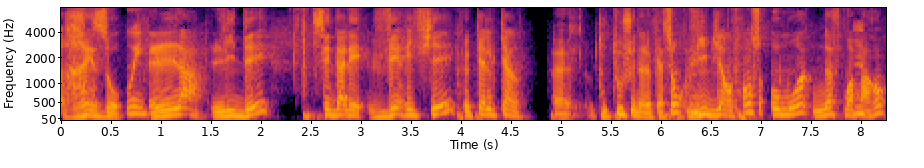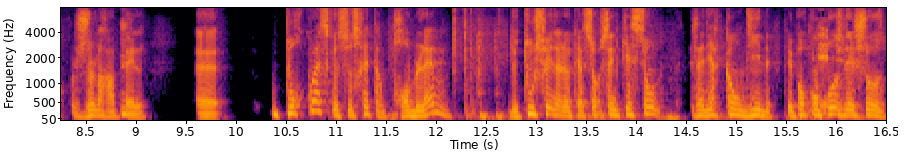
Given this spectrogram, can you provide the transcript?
réseau. Oui. Là, l'idée, c'est d'aller vérifier que quelqu'un euh, qui touche une allocation vit bien en France au moins 9 mois mmh. par an, je le rappelle. Euh, pourquoi est-ce que ce serait un problème de toucher une allocation? C'est une question, j'allais dire candide, mais pour qu'on pose les choses.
